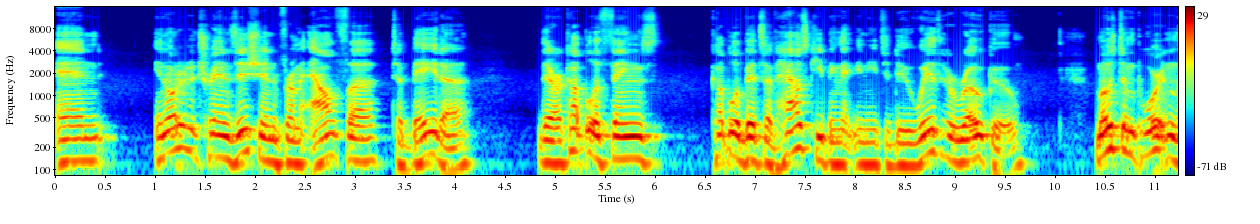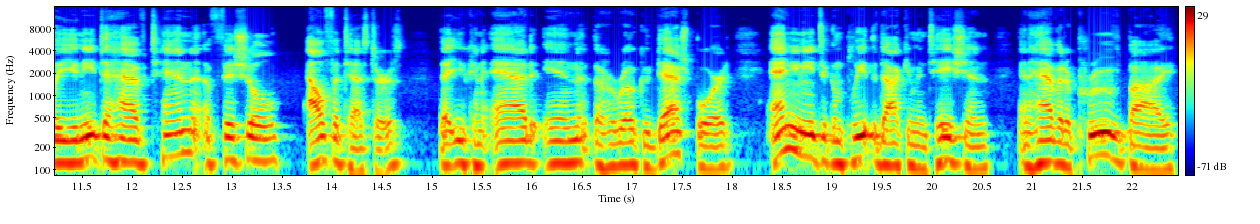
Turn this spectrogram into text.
And in order to transition from alpha to beta, there are a couple of things, a couple of bits of housekeeping that you need to do with Heroku. Most importantly, you need to have 10 official alpha testers that you can add in the Heroku dashboard, and you need to complete the documentation and have it approved by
